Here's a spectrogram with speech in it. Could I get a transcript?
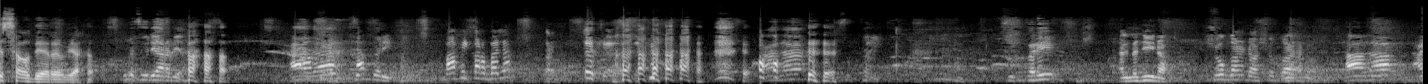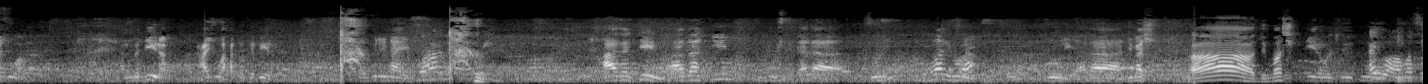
سعودي عربي سعودي عربي. هذا سكري. ما في كربلاء؟ هذا سكري. سكري. المدينة. شوغر لا شوغر هذا عجوة المدينة عجوة حبة كبيرة. هذا فيري هذا تين هذا تين هذا سوري؟ سوري. سوري. هذا دمشق. آه دمشق. أيوه بس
